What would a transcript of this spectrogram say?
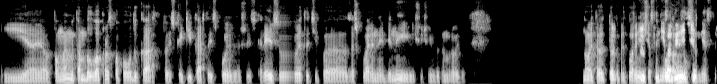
и, э, по-моему, там был вопрос по поводу карт, то есть какие карты используешь. И, скорее всего, это типа зашкваренные бины или еще что-нибудь в этом роде. Но это только предположение, честно, не сталкивался вместо.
